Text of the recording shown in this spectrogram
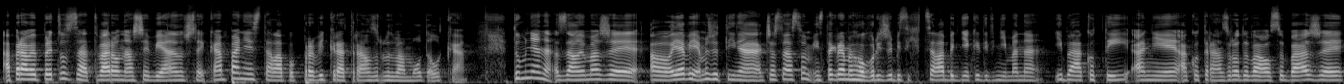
A práve preto sa tvárou našej vianočnej kampane stala po prvýkrát transrodová modelka. Tu mňa zaujíma, že ja viem, že ty na, často na svojom Instagrame hovoríš, že by si chcela byť niekedy vnímaná iba ako ty a nie ako transrodová osoba, že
